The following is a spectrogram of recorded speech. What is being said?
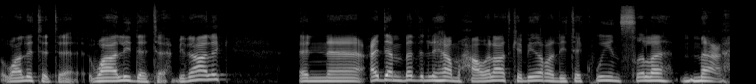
والدته والدته بذلك أن عدم بذلها محاولات كبيرة لتكوين صلة معه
